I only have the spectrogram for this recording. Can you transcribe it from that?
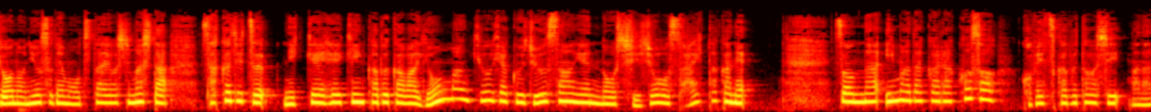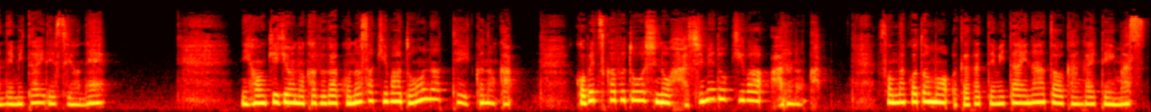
今日のニュースでもお伝えをしました。昨日、日経平均株価は4913円の史上最高値。そんな今だからこそ、個別株投資学んでみたいですよね。日本企業の株がこの先はどうなっていくのか、個別株投資の始め時はあるのか、そんなことも伺ってみたいなと考えています。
